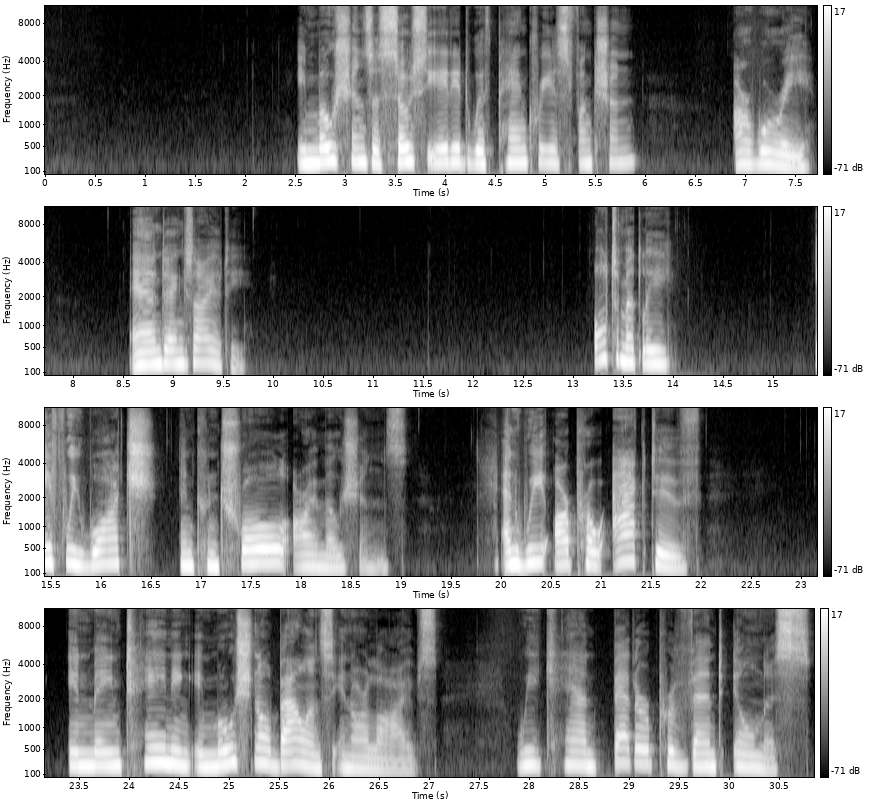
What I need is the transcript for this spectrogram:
Emotions associated with pancreas function are worry and anxiety. Ultimately, if we watch and control our emotions, and we are proactive in maintaining emotional balance in our lives, we can better prevent illness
